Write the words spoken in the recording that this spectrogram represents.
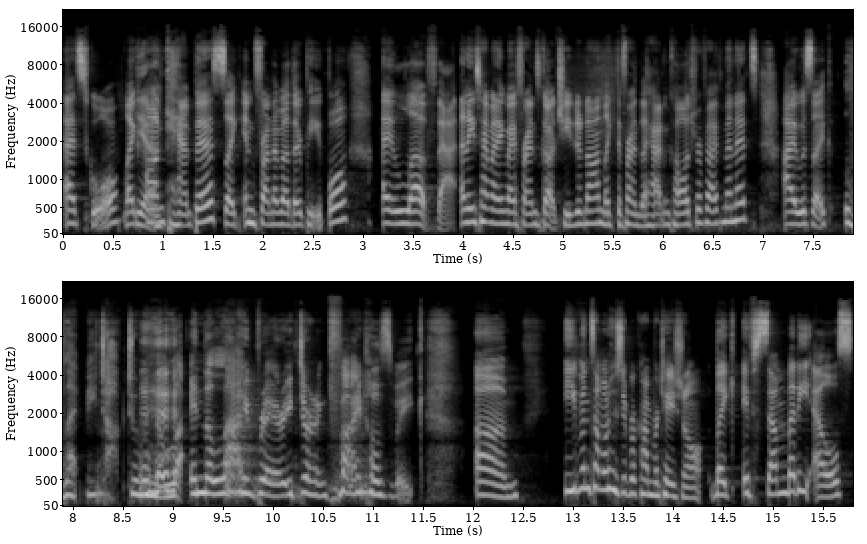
at school, like Yeah. on campus, like in front of other people. I love that. Anytime any of my friends got cheated on, like the friends I had in college for five minutes, I was like, let me talk to him in the, li- in the library during finals week. Um, even someone who's super confrontational, like if somebody else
